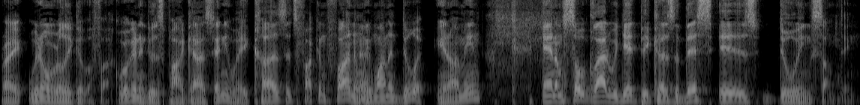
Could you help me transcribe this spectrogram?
Right? We don't really give a fuck. We're going to do this podcast anyway cuz it's fucking fun and we want to do it, you know what I mean? And I'm so glad we did because this is doing something.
